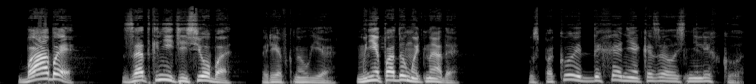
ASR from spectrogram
— Бабы! — Заткнитесь оба! — ревкнул я. — Мне подумать надо! Успокоить дыхание оказалось нелегко.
